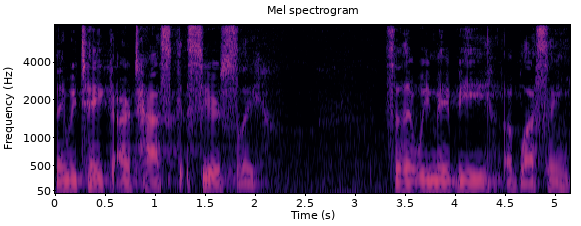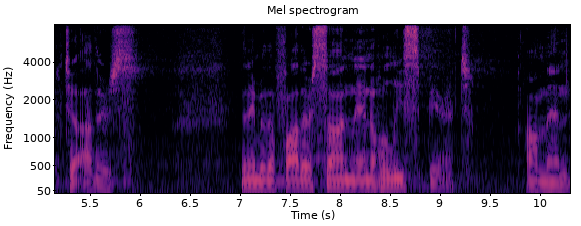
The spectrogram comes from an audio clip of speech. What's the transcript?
May we take our task seriously so that we may be a blessing to others. In the name of the Father, Son, and Holy Spirit. Amen.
